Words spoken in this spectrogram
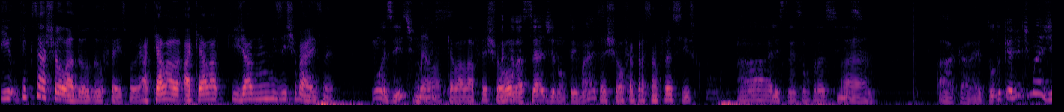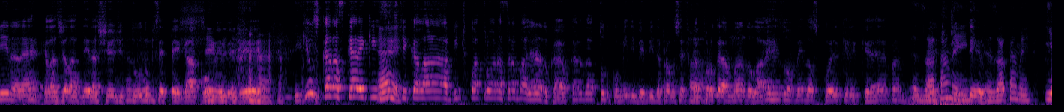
E o que, que você achou lá do, do Facebook? Aquela, aquela que já não existe mais, né? Não existe mais? Não, aquela lá fechou. Aquela sede não tem mais? Fechou, foi pra São Francisco. Ah, eles estão em São Francisco. Ah. Ah, cara, é tudo que a gente imagina, né? Aquelas geladeiras cheias de tudo pra você pegar, comer, Chego de- beber. E- Que os caras querem que É. você fica lá 24 horas trabalhando, cara. O cara dá tudo, comida e bebida, pra você ficar Ah. programando lá e resolvendo as coisas que ele quer pra, durante o dia Exatamente, inteiro. exatamente. E,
